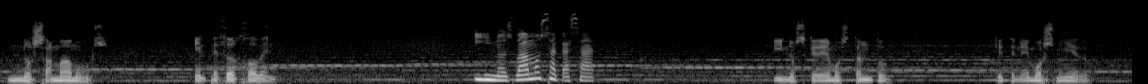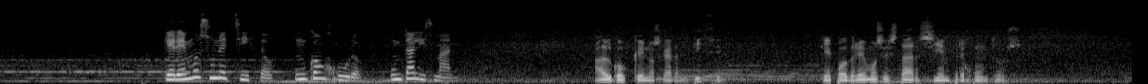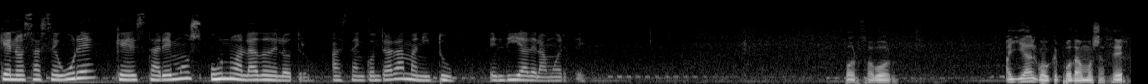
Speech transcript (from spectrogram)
Nos amamos. Empezó el joven. Y nos vamos a casar. Y nos queremos tanto que tenemos miedo. Queremos un hechizo, un conjuro, un talismán. Algo que nos garantice que podremos estar siempre juntos. Que nos asegure que estaremos uno al lado del otro hasta encontrar a Manitú el día de la muerte. Por favor, ¿hay algo que podamos hacer?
